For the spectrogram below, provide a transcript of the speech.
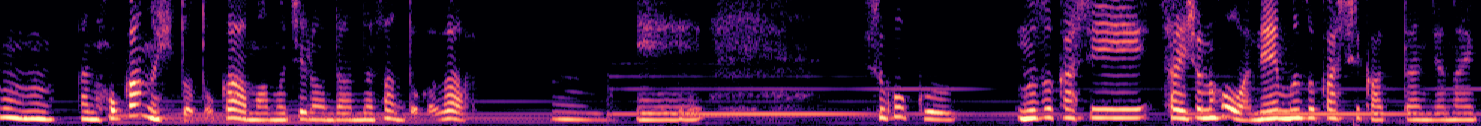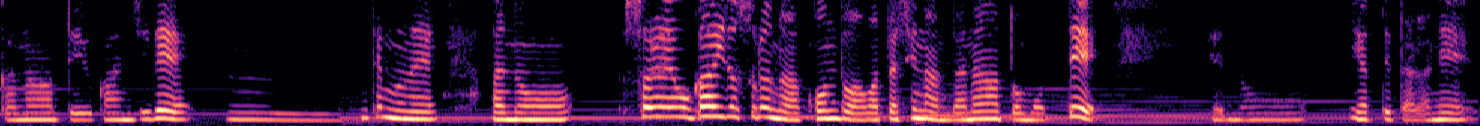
うん。うん、あの他の人とか、まあもちろん旦那さんとかが、うん。えーすごく難しい、最初の方はね、難しかったんじゃないかなっていう感じで、うん。でもね、あの、それをガイドするのは今度は私なんだなと思って、あの、やってたらね、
